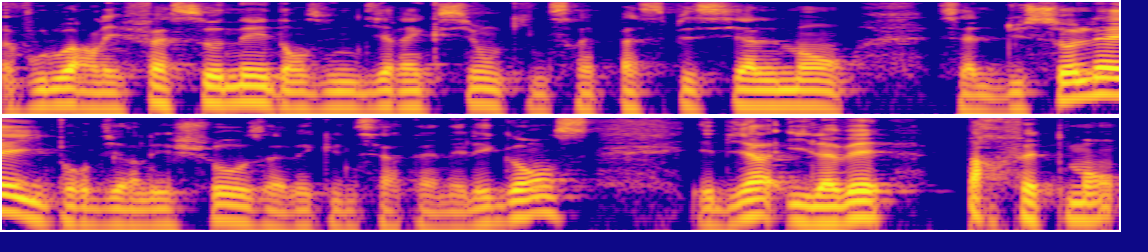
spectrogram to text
vouloir les façonner dans une direction qui ne serait pas spécialement celle du soleil, pour dire les choses avec une certaine élégance, eh bien, il avait parfaitement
